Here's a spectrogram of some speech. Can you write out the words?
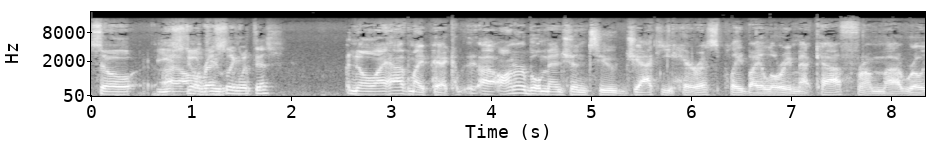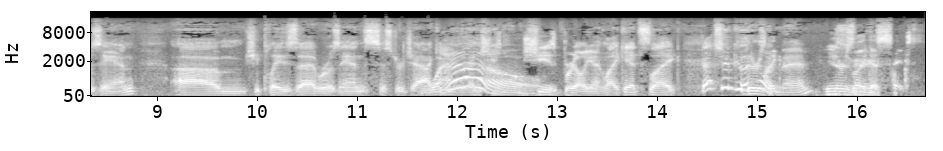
So Are you uh, still I'll do- wrestling with this? No, I have my pick. Uh, honorable mention to Jackie Harris, played by Laurie Metcalf from uh, Roseanne. Um, she plays uh, Roseanne's sister Jackie, Wow. and she's she's brilliant. Like it's like That's a good there's one, like, man. There's like a six,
